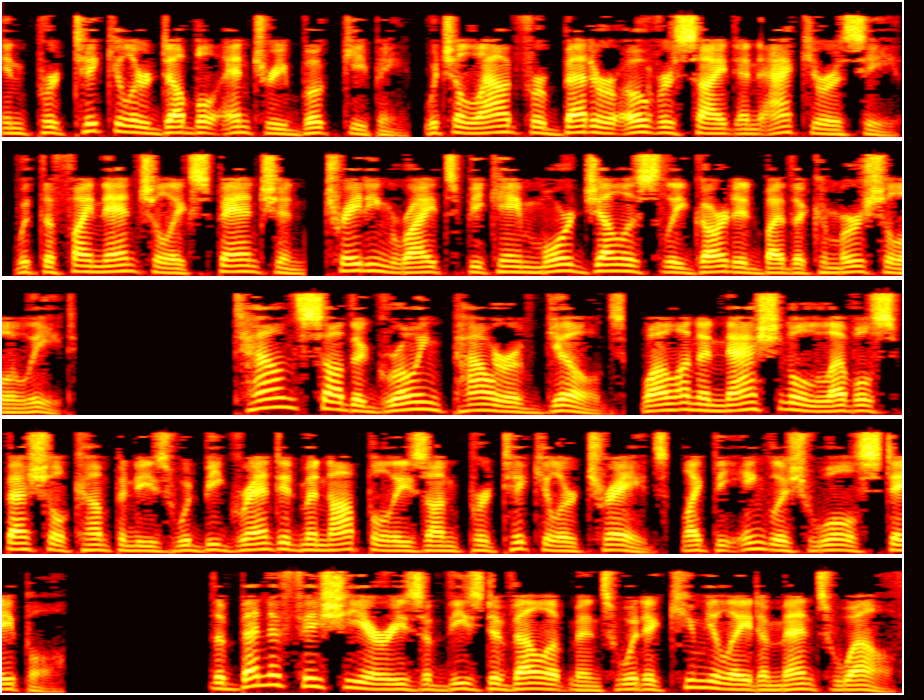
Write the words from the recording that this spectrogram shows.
in particular double-entry bookkeeping, which allowed for better oversight and accuracy. With the financial expansion, trading rights became more jealously guarded by the commercial elite. Towns saw the growing power of guilds, while on a national level special companies would be granted monopolies on particular trades, like the English wool staple. The beneficiaries of these developments would accumulate immense wealth.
